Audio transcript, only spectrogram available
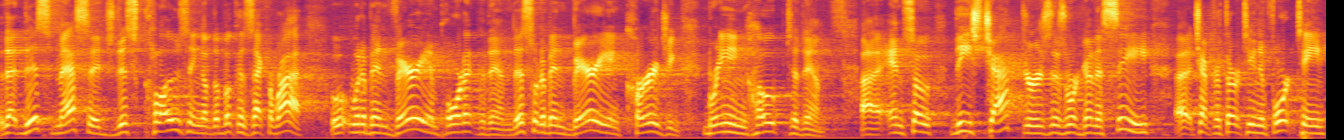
that this message, this closing of the book of Zechariah, w- would have been very important to them. This would have been very encouraging, bringing hope to them. Uh, and so these chapters, as we're going to see, uh, chapter 13 and 14,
